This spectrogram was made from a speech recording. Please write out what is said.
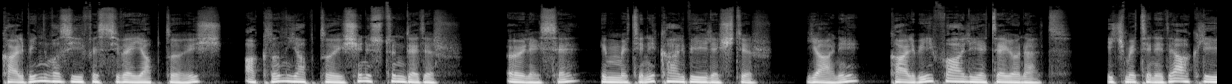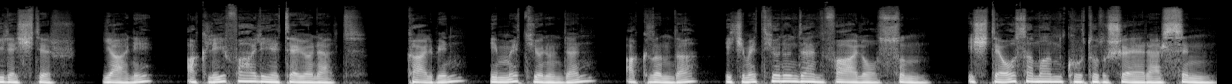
kalbin vazifesi ve yaptığı iş aklın yaptığı işin üstündedir. Öyleyse himmetini kalbi iyileştir. Yani kalbi faaliyete yönelt. Hikmetini de akli iyileştir. Yani akli faaliyete yönelt. Kalbin himmet yönünden, aklında hikmet yönünden faal olsun. İşte o zaman kurtuluşa erersin.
